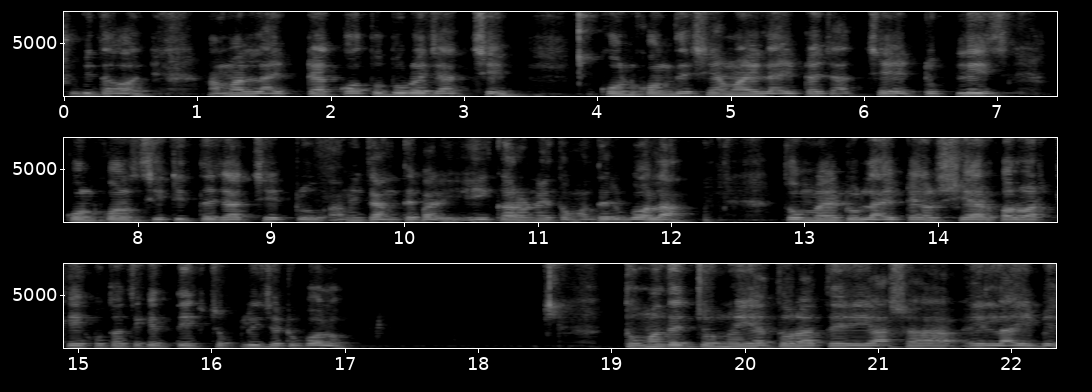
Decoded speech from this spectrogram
সুবিধা হয়। আমার লাইভটা কত দূরে যাচ্ছে? কোন কোন দেশে আমার এই লাইভটা যাচ্ছে একটু প্লিজ কোন কোন সিটিতে যাচ্ছে একটু আমি জানতে পারি। এই কারণে তোমাদের বলা। তোমরা একটু লাইভটাকে শেয়ার করো আর কে কোথা থেকে দেখছ প্লিজ একটু বলো। তোমাদের জন্যই এত রাতে এই আসা এই লাইভে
